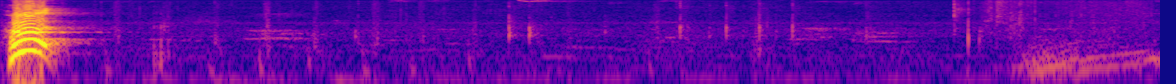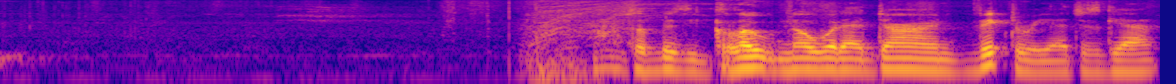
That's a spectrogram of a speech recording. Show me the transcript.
Hut! I'm so busy gloating over that darn victory I just got.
